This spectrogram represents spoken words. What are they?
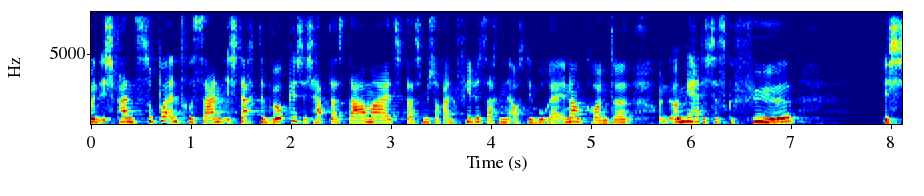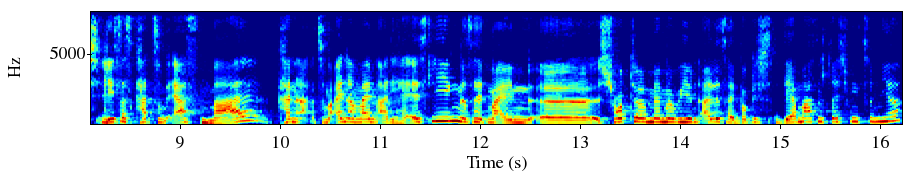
und ich fand es super interessant. Ich dachte wirklich, ich habe das damals, dass ich mich auch an viele Sachen aus dem Buch erinnern konnte. Und irgendwie hatte ich das Gefühl, ich lese das gerade zum ersten Mal. Kann zum einen an meinem ADHS liegen, dass halt mein äh, Short-Term-Memory und alles halt wirklich dermaßen schlecht funktioniert.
